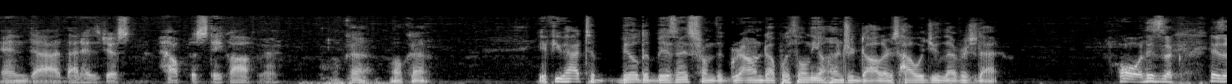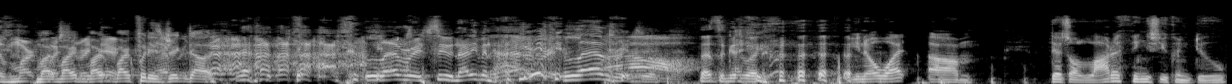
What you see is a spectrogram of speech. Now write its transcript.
and uh, that has just helped us take off, man. Okay. Okay. If you had to build a business from the ground up with only a hundred dollars, how would you leverage that? Oh, this is a this is a Mark Mark, Mark, right Mark, there. Mark put his drink down. leverage too, not even half. leverage. it. That's a good one. you know what? Um, there's a lot of things you can do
